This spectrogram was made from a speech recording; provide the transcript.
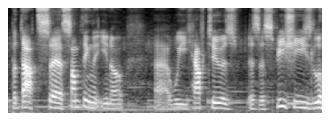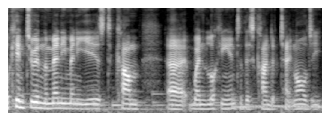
But that's uh, something that, you know, uh, we have to, as, as a species, look into in the many, many years to come uh, when looking into this kind of technology.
